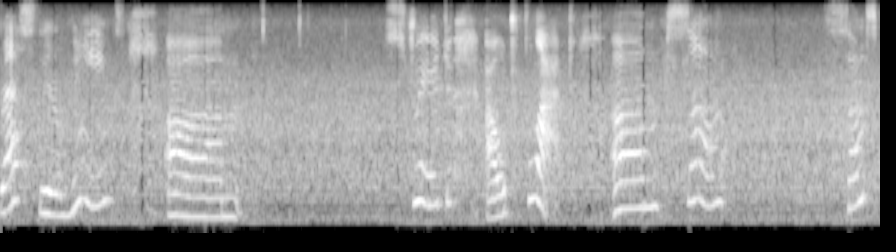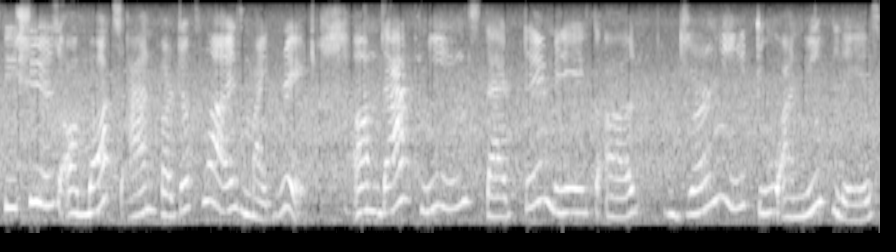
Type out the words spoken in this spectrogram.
rest their wings um, straight out flat. Um, some some species of moths and butterflies migrate. Um, that means that they make a journey to a new place.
